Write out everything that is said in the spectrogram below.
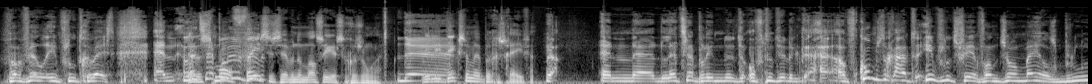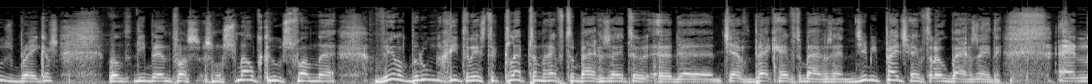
Van veel invloed geweest. En de Small Faces hebben hem als eerste gezongen. De- Willie Dixon hebben geschreven. Ja. En eh Led Zeppelin, of natuurlijk eh, afkomstig uit de invloedssfeer van John Mayall's Bluesbreakers. Want die band was zo'n smeltkroes van eh, wereldberoemde gitaristen. Clapton heeft erbij gezeten, de Jeff Beck heeft erbij gezeten, Jimmy Page heeft er ook bij gezeten. En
